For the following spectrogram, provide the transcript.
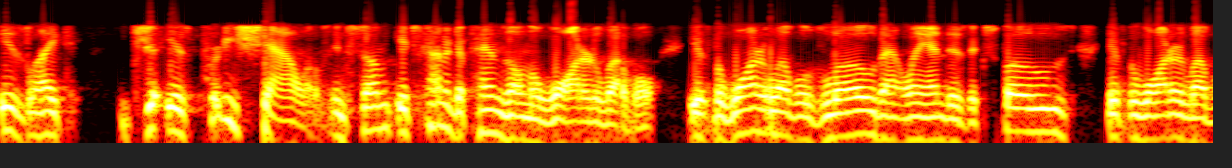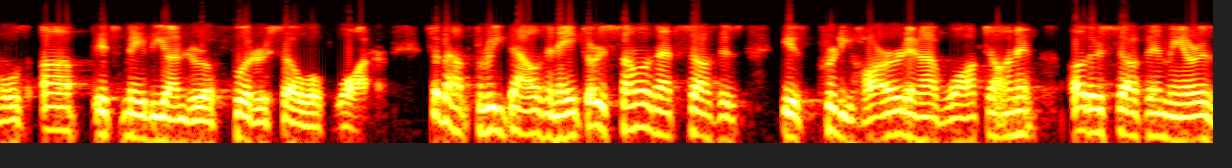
is like is pretty shallow. In some, it kind of depends on the water level. If the water level is low, that land is exposed. If the water level's up, it's maybe under a foot or so of water. It's about 3,000 acres. Some of that stuff is is pretty hard, and I've walked on it. Other stuff in there is,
